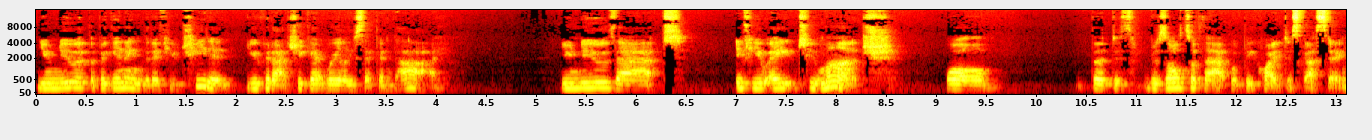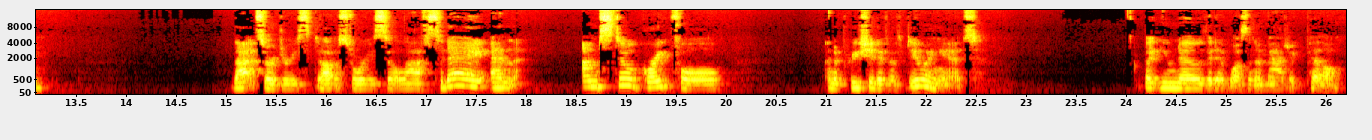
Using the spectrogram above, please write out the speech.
You knew at the beginning that if you cheated, you could actually get really sick and die. You knew that if you ate too much, well, the dis- results of that would be quite disgusting. That surgery st- story still laughs today, and I'm still grateful and appreciative of doing it. But you know that it wasn't a magic pill.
